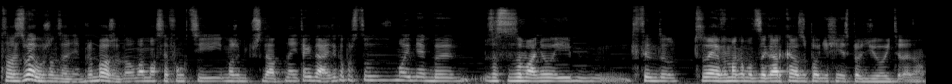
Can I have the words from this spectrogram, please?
to jest złe urządzenie, broń Boże, no, ma masę funkcji, może być przydatne i tak dalej, tylko po prostu w moim jakby zastosowaniu i w tym, co ja wymagam od zegarka, zupełnie się nie sprawdziło i tyle, no.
